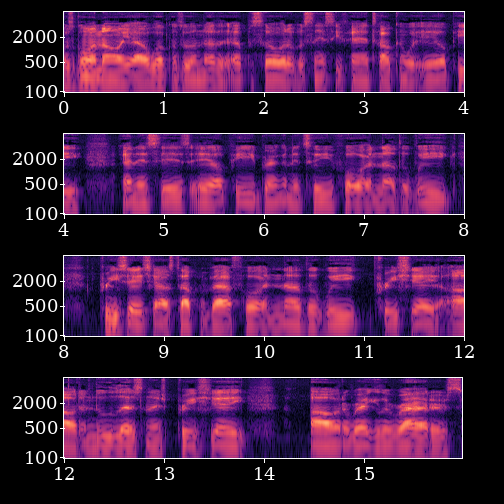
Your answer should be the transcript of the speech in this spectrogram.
What's going on, y'all? Welcome to another episode of a Cincy Fan Talking with LP. And this is LP bringing it to you for another week. Appreciate y'all stopping by for another week. Appreciate all the new listeners. Appreciate all the regular riders.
